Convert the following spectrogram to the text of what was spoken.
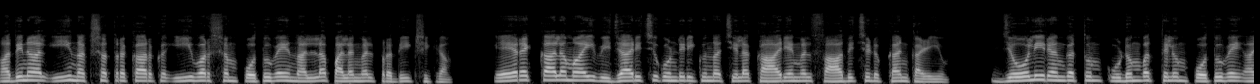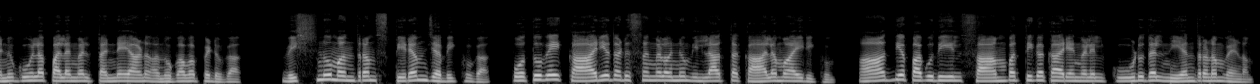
അതിനാൽ ഈ നക്ഷത്രക്കാർക്ക് ഈ വർഷം പൊതുവെ നല്ല ഫലങ്ങൾ പ്രതീക്ഷിക്കാം. ഏറെക്കാലമായി വിചാരിച്ചുകൊണ്ടിരിക്കുന്ന ചില കാര്യങ്ങൾ സാധിച്ചെടുക്കാൻ കഴിയും. ജോലി രംഗത്തും കുടുംബത്തിലും പൊതുവെ അനുകൂല ഫലങ്ങൾ തന്നെയാണ് അനുഭവപ്പെടുക. വിഷ്ണു മന്ത്രം സ്ഥിരം ജപിക്കുക. പൊതുവെ കാര്യതടസ്സങ്ങളൊന്നും ഇല്ലാത്ത കാലമായിരിക്കും. ആദ്യ പകുതിയിൽ സാമ്പത്തിക കാര്യങ്ങളിൽ കൂടുതൽ നിയന്ത്രണം വേണം.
